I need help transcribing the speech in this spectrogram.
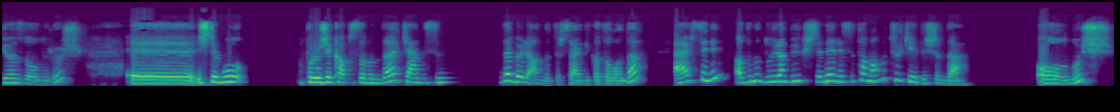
göz doldurur. E, işte bu proje kapsamında kendisini de böyle anlatır sergi kataloğunda. Ersen'in adını duyuran büyük işte neresi tamamı Türkiye dışında olmuş.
